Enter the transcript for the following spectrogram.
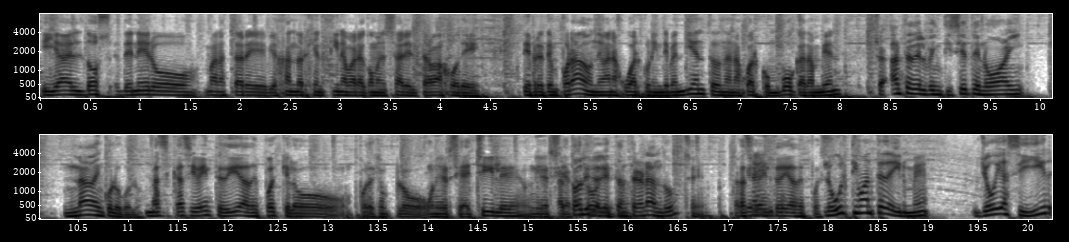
y ya el 2 de enero van a estar eh, viajando a Argentina para comenzar el trabajo de, de pretemporada, donde van a jugar con Independiente, donde van a jugar con Boca también. O sea, antes del 27 no hay nada en Colo Colo. Casi, casi 20 días después que lo, por ejemplo, Universidad de Chile, Universidad Católica, que está entrenando. Sí, casi 20 días después. Lo último antes de irme, yo voy a seguir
